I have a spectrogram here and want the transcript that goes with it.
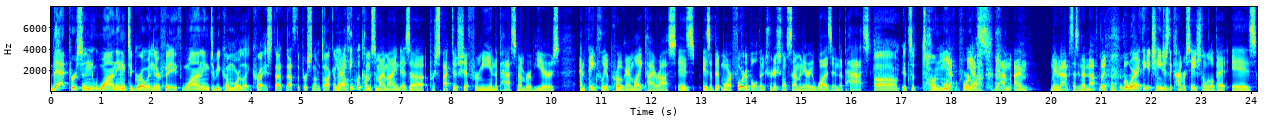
that person wanting to grow in their faith, wanting to become more like Christ, that that's the person I'm talking Yeah, about. Yeah, I think what comes to my mind as a perspective shift for me in the past number of years, and thankfully a program like Kairos is is a bit more affordable than traditional seminary was in the past. um, it's a ton more yeah, affordable. yes, yeah. I'm I'm maybe not emphasizing that enough, but but where I think it changes the conversation a little bit is.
